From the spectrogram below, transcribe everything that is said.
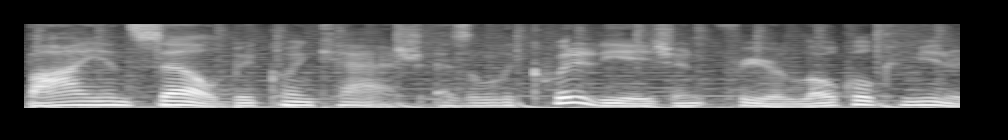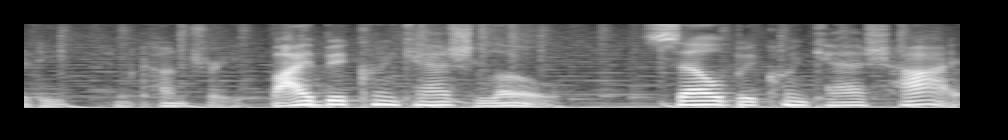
Buy and sell Bitcoin Cash as a liquidity agent for your local community country. Buy Bitcoin Cash low. Sell Bitcoin Cash high.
